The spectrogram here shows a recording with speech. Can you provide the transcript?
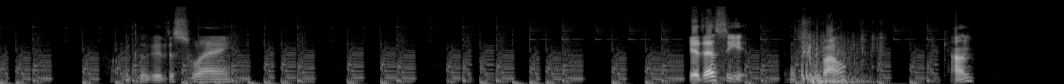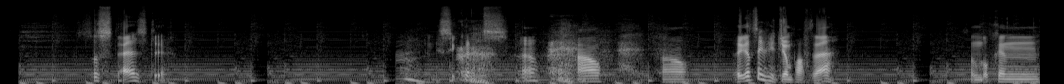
I'm gonna go this way. Yeah, there's the well. I can. What's the stairs do? Any secrets? No? How? How? I guess if you jump off there. So I'm looking...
